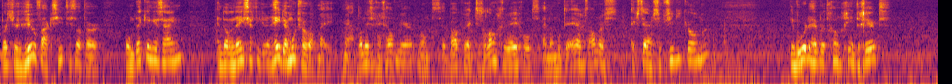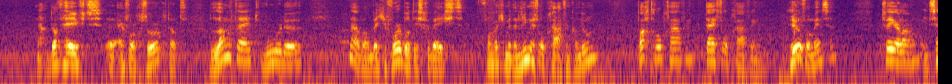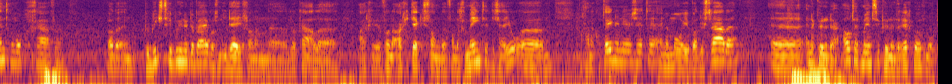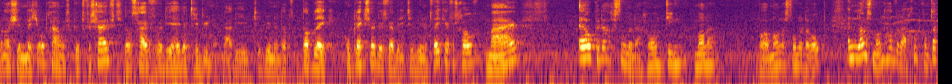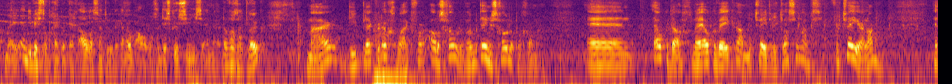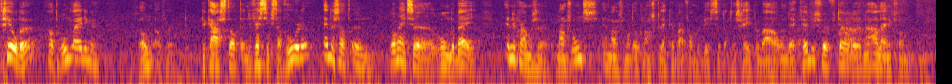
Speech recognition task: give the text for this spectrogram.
Wat je heel vaak ziet is dat er ontdekkingen zijn en dan ineens zegt iedereen, hé, hey, daar moeten we wat mee. Maar ja, dan is er geen geld meer, want het bouwproject is al lang geregeld. En dan moet er ergens anders externe subsidie komen. In Woerden hebben we het gewoon geïntegreerd. Nou, dat heeft ervoor gezorgd dat lange tijd Woerden nou, wel een beetje voorbeeld is geweest van wat je met een Limes-opgraving kan doen. Prachtige de opgraving heel veel mensen. Twee jaar lang in het centrum opgegraven. We hadden een publiekstribune erbij, dat was een idee van een uh, lokale van een architect van de, van de gemeente. Die zei, joh, uh, we gaan een container neerzetten en een mooie balustrade. Uh, en dan kunnen daar altijd mensen kunnen er recht bovenop. En als je een beetje opgravingsput verschuift, dan schuiven we die hele tribune. Nou, die tribune, dat, dat bleek complexer, dus we hebben die tribune twee keer verschoven. Maar elke dag stonden daar gewoon tien mannen Vooral mannen stonden daarop. En langzamerhand hadden we daar goed contact mee. En die wisten op een gegeven moment ook echt alles natuurlijk. En ook al onze discussies. En uh, dat was echt leuk. Maar die plek werd ook gebruikt voor alle scholen. We hadden meteen een scholenprogramma. En elke dag, nee, elke week kwamen er twee, drie klassen langs. Voor twee jaar lang. Het Gilde had rondleidingen. Gewoon over de Kaasstad en de vestingstad Woerden. En er zat een Romeinse ronde bij. En dan kwamen ze langs ons en langzamerhand ook langs plekken waarvan we wisten dat er schepen waren ontdekt. Hè. Dus we vertelden naar aanleiding van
